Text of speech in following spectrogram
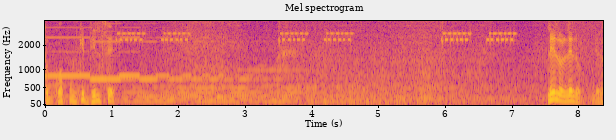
तुमको अपुन के दिल से ले लो ले लो ले लो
